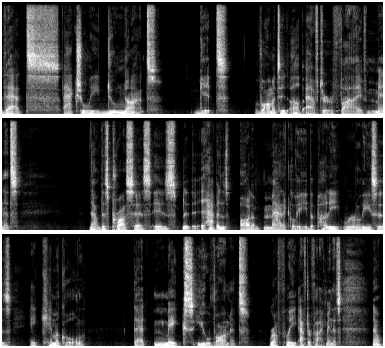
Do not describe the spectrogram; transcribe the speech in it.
that actually do not get vomited up after five minutes. Now, this process is, it happens automatically. The putty releases a chemical that makes you vomit roughly after five minutes. Now,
